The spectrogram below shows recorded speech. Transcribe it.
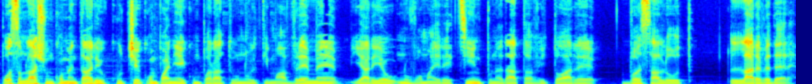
Poți să-mi lași un comentariu cu ce companie ai cumpărat în ultima vreme, iar eu nu vă mai rețin până data viitoare. Vă salut, la revedere!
